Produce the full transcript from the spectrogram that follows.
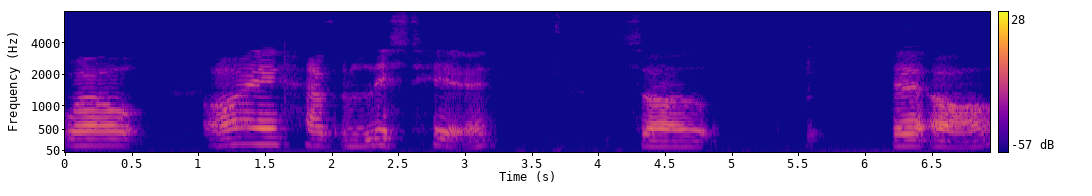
Well, I have a list here. So there are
